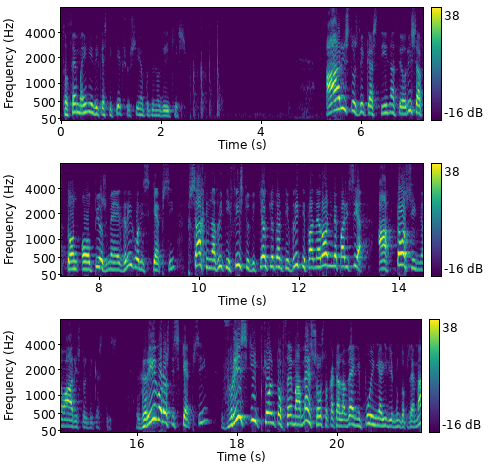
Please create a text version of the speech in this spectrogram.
Το θέμα είναι η δικαστική εξουσία που την οδηγείς. Άριστος δικαστής να θεωρείς αυτόν ο οποίος με γρήγορη σκέψη ψάχνει να βρει τη φύση του δικαίου και όταν τη βρει τη φανερώνει με παρησία. Αυτός είναι ο άριστος δικαστής. Γρήγορος στη σκέψη, βρίσκει ποιο είναι το θέμα αμέσως, το καταλαβαίνει πού είναι η αλήθεια, πού είναι το ψέμα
